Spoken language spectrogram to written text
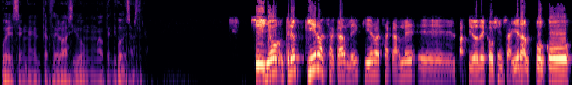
pues en el tercero ha sido un auténtico desastre. Sí, yo creo quiero achacarle, quiero achacarle eh, el partido de Cousins ayer al poco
